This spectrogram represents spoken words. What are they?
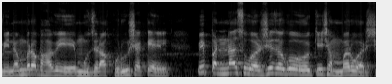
विनम्र भावे मुजरा करू शकेल. मी पन्नास वर्षे जगो की शंभर वर्ष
